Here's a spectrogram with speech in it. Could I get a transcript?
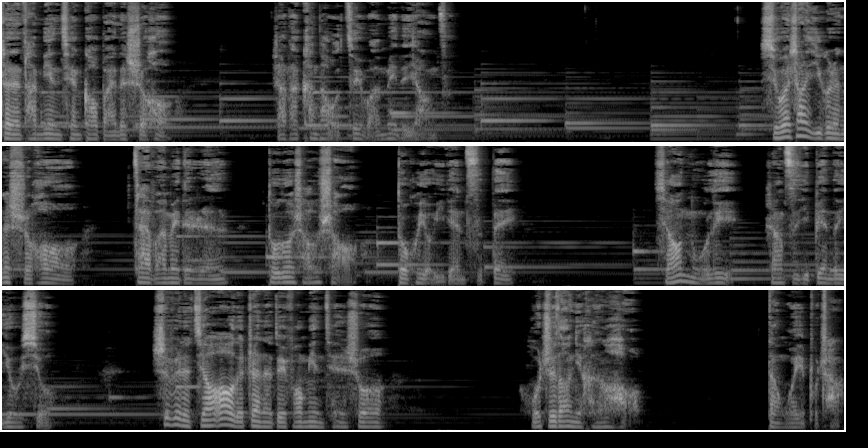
站在他面前告白的时候，让他看到我最完美的样子。喜欢上一个人的时候，再完美的人多多少少都会有一点自卑，想要努力让自己变得优秀，是为了骄傲的站在对方面前说：“我知道你很好。”但我也不差。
